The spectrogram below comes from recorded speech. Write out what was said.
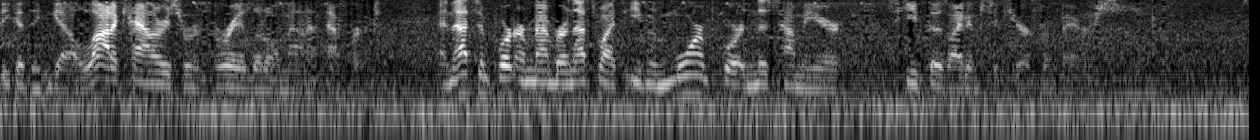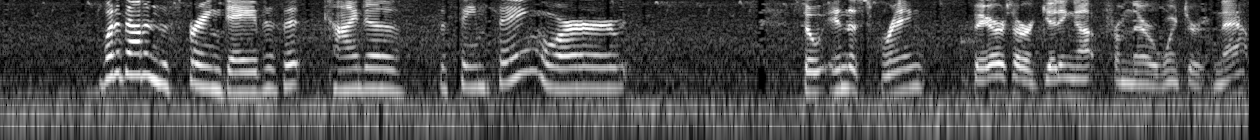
because they can get a lot of calories for a very little amount of effort. And that's important to remember, and that's why it's even more important this time of year to keep those items secure from bears. What about in the spring, Dave? Is it kind of the same thing or? So in the spring, bears are getting up from their winter nap.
